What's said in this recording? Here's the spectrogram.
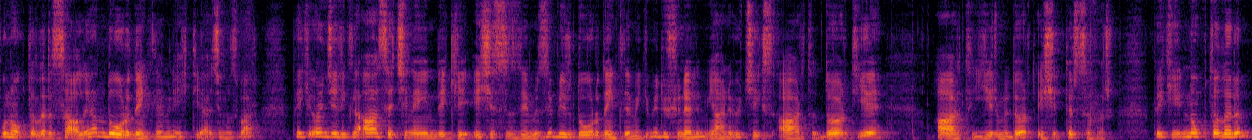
Bu noktaları sağlayan doğru denklemine ihtiyacımız var. Peki öncelikle A seçeneğindeki eşitsizliğimizi bir doğru denklemi gibi düşünelim. Yani 3x artı 4y artı 24 eşittir 0. Peki noktaların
